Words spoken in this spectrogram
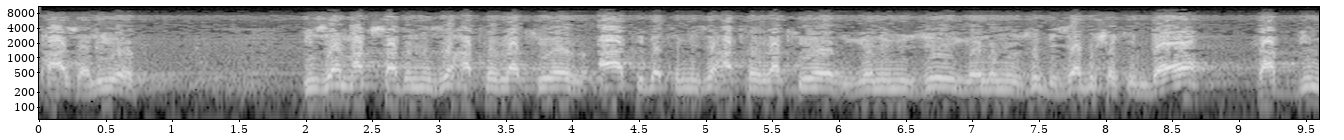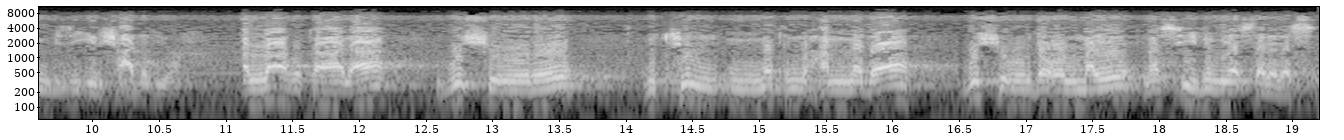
tazeliyor. Bize maksadımızı hatırlatıyor, akıbetimizi hatırlatıyor, yönümüzü, yolumuzu bize bu şekilde Rabbim bizi irşad ediyor. Allahu Teala bu şuuru bütün ümmet Muhammed'e bu şuurda olmayı nasip-i müyesser eylesin.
